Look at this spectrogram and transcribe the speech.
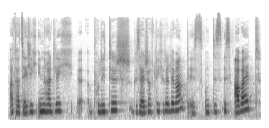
tatsächlich inhaltlich, äh, politisch, gesellschaftlich relevant ist. Und das ist Arbeit,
